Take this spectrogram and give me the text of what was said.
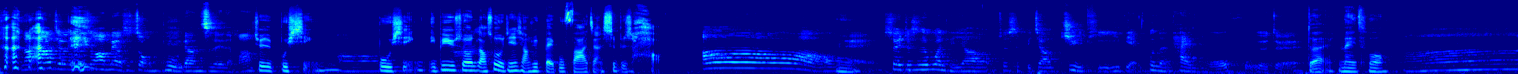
然后他就会说哦没有是中部这样之类的吗？就是不行，哦不行，你必须说，老师，我今天想去北部发展，是不是好？所以就是问题要就是比较具体一点，不能太模糊，对不对？对，没错。啊，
